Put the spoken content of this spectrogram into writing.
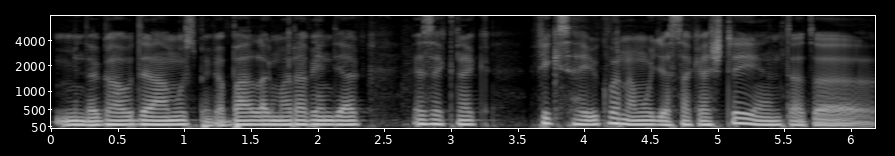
mind a Gaudeamus, meg a Ballag Maravindiak, ezeknek fix helyük van amúgy a szakestéjen? Tehát a, a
